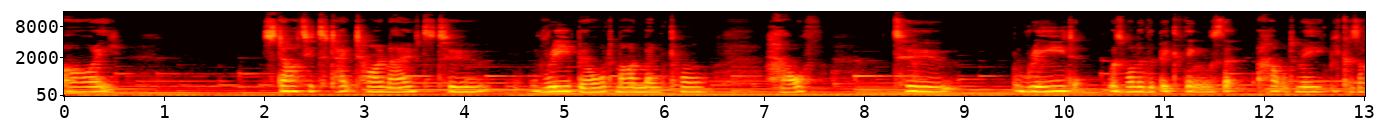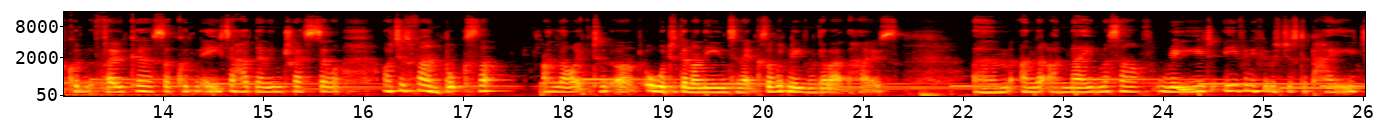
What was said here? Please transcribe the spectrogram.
I started to take time out to rebuild my mental health, to read was one of the big things that helped me because I couldn't focus, I couldn't eat, I had no interest. So I just found books that I liked and I ordered them on the internet because I wouldn't even go out the house. Um, and I made myself read, even if it was just a page.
